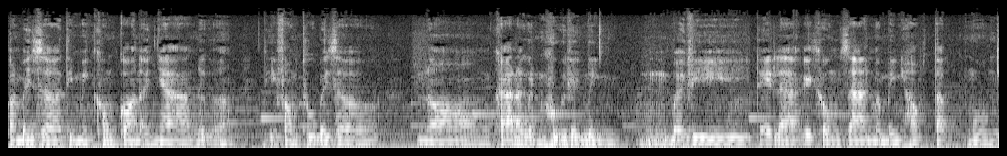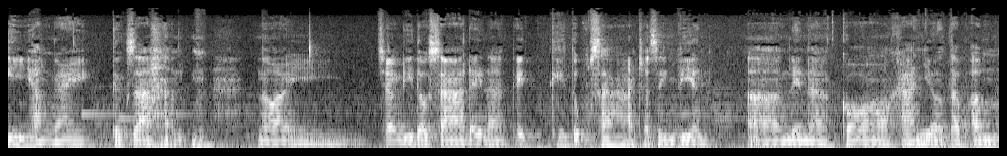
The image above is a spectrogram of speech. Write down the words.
còn bây giờ thì mình không còn ở nhà nữa. Thì phòng thu bây giờ nó khá là gần gũi với mình. Ừ, bởi vì đấy là cái không gian mà mình học tập ngủ nghỉ hàng ngày. Thực ra nói chẳng đi đâu xa đấy là cái ký túc xá cho sinh viên. À, nên là có khá nhiều tạp âm.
